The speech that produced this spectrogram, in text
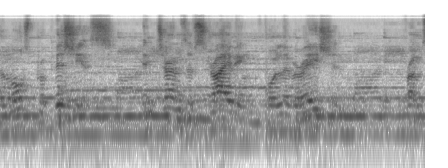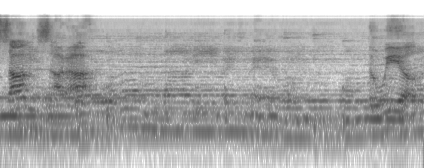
the most propitious in terms of striving for liberation from samsara. The wheel,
